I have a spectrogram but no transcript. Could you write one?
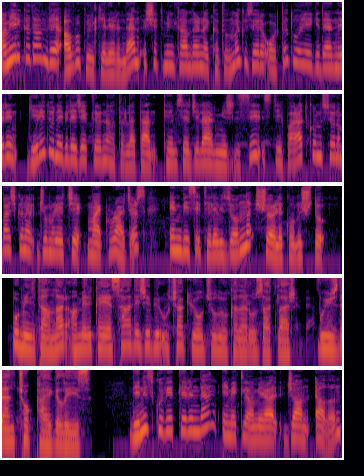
Amerika'dan ve Avrupa ülkelerinden IŞİD militanlarına katılmak üzere Orta Doğu'ya gidenlerin geri dönebileceklerini hatırlatan Temsilciler Meclisi İstihbarat Komisyonu Başkanı Cumhuriyetçi Mike Rogers, NBC televizyonuna şöyle konuştu. Bu militanlar Amerika'ya sadece bir uçak yolculuğu kadar uzaklar. Bu yüzden çok kaygılıyız. Deniz kuvvetlerinden emekli amiral John Allen,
